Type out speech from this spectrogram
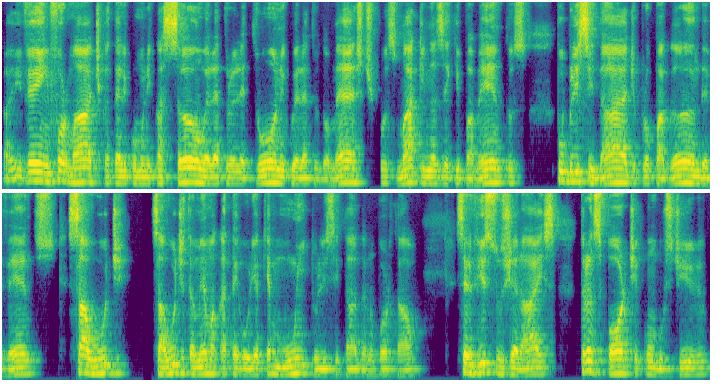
Aí vem informática, telecomunicação, eletroeletrônico, eletrodomésticos, máquinas e equipamentos, publicidade, propaganda, eventos, saúde. Saúde também é uma categoria que é muito licitada no portal. Serviços gerais, transporte e combustível,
